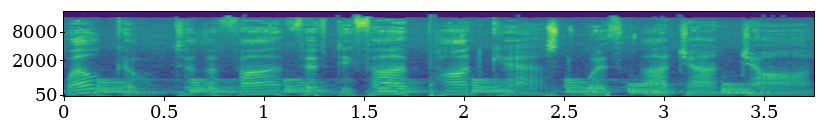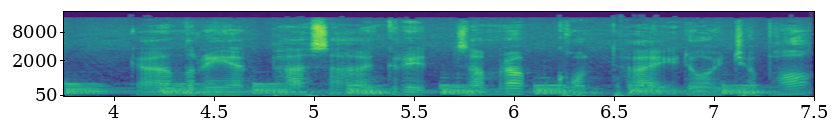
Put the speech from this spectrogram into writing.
Welcome to the 555 podcast with อาจารย์จอห์นการเรียนภาษาอังกฤษสำหรับคนไทยโดยเฉพาะ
